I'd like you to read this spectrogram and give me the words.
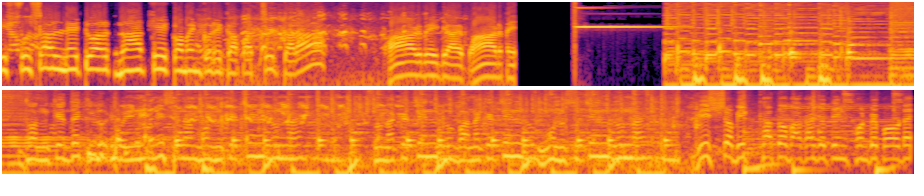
এই সোশ্যাল নেটওয়ার্ক না খেয়ে কমেন্ট করে কাঁপাচ্ছে তারা। ভাড়বে যায় ভাড়বে। ধনকে দেখলু তুই ননিস না মনকে চিনলু না। সোনাকে চিনলু বানাকে চিনলু মনুষ্য চিনলু না। বিশ্ববিখ্যাত বাঘা যতীন ফোন পে পাওয়াটা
